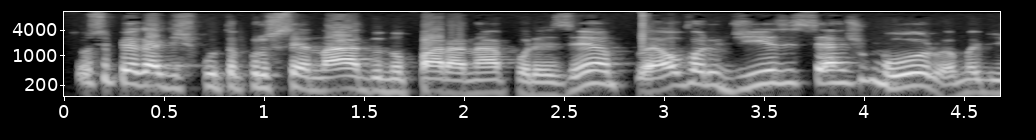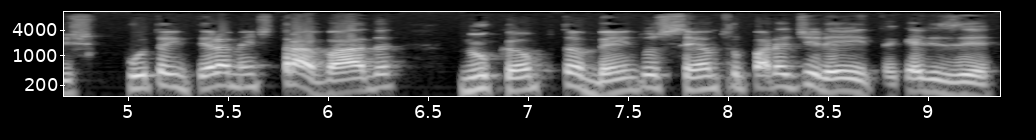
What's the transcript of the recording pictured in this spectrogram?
Se você pegar a disputa para o Senado no Paraná, por exemplo, é Álvaro Dias e Sérgio Moro. É uma disputa inteiramente travada no campo também do centro para a direita. Quer dizer,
